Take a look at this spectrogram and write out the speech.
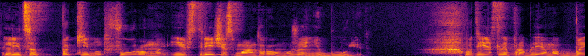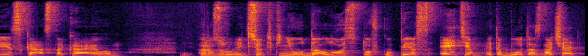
лица покинут форум и встречи с Мантуровым уже не будет. Вот если проблема БСК с Такаевым разрулить все-таки не удалось, то в купе с этим это будет означать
